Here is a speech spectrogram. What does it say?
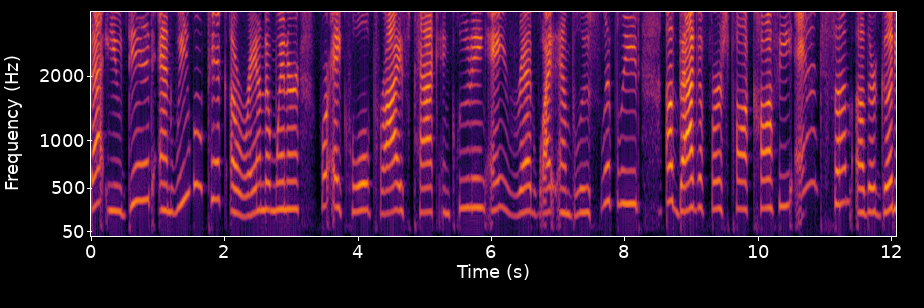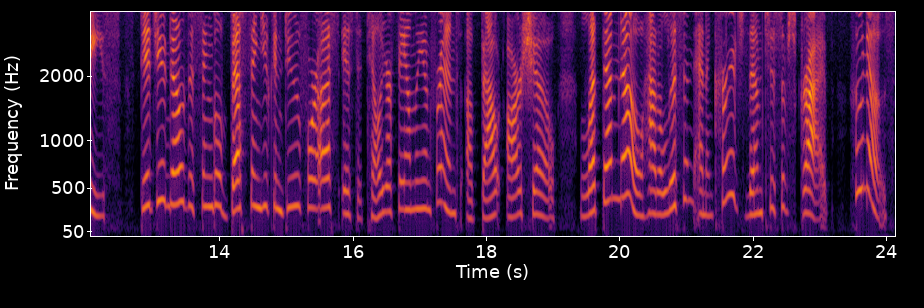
that you did, and we will pick a random winner for a cool prize pack, including a red, white, and blue slip lead, a bag of First Paw coffee, and some other goodies. Did you know the single best thing you can do for us is to tell your family and friends about our show? Let them know how to listen and encourage them to subscribe. Who knows?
